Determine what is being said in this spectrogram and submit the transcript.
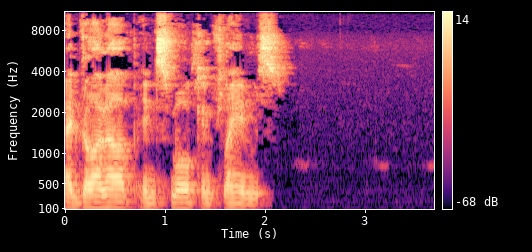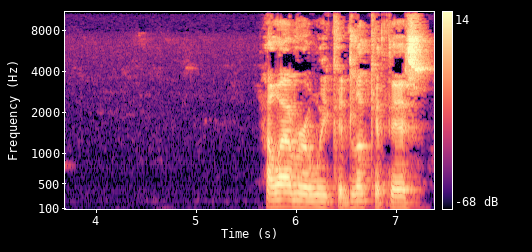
had gone up in smoke and flames. However, we could look at this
